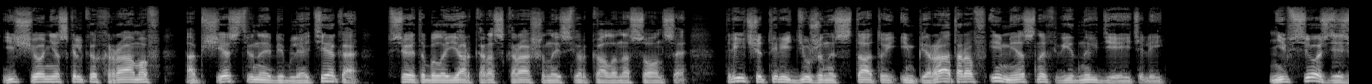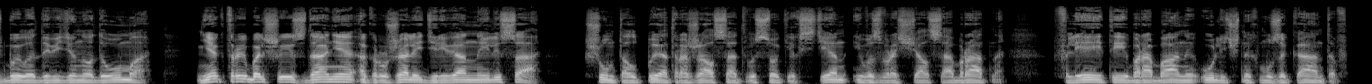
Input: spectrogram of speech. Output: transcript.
еще несколько храмов, общественная библиотека — все это было ярко раскрашено и сверкало на солнце. Три-четыре дюжины статуй императоров и местных видных деятелей. Не все здесь было доведено до ума. Некоторые большие здания окружали деревянные леса — Шум толпы отражался от высоких стен и возвращался обратно. Флейты и барабаны уличных музыкантов,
